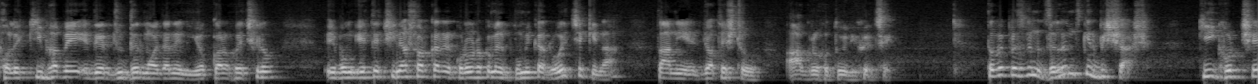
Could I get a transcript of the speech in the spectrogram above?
ফলে কীভাবে এদের যুদ্ধের ময়দানে নিয়োগ করা হয়েছিল এবং এতে চীনা সরকারের কোনো রকমের ভূমিকা রয়েছে কিনা তা নিয়ে যথেষ্ট আগ্রহ তৈরি হয়েছে। তবে প্রেসিডেন্ট জেলেন্সকির বিশ্বাস কি ঘটছে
